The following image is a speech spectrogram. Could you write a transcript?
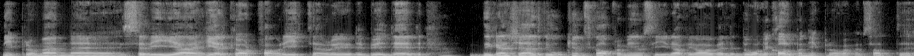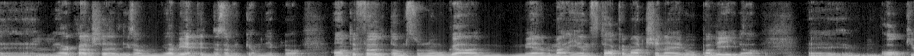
Nipro, men eh, Sevilla är helt klart favoriter. Och det, det, det, det kanske är lite okunskap från min sida, för jag har väldigt dålig koll på Nipro. Så att eh, mm. jag kanske liksom, jag vet inte så mycket om Nipro. Har inte följt dem så noga, mer än de här enstaka matcherna i Europa League då. Eh, och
